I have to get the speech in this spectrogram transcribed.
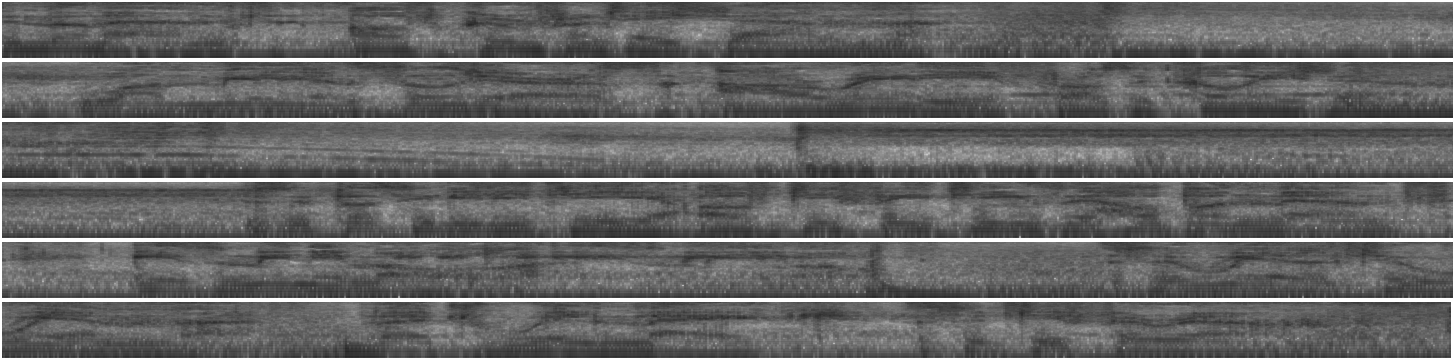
the moment of confrontation. One million soldiers are ready for the collision. The possibility of defeating the opponent is minimal. The will to win, but will make the difference.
